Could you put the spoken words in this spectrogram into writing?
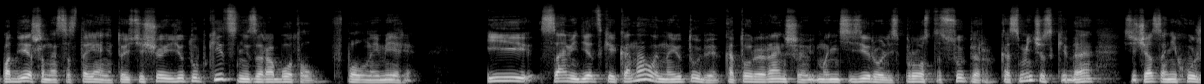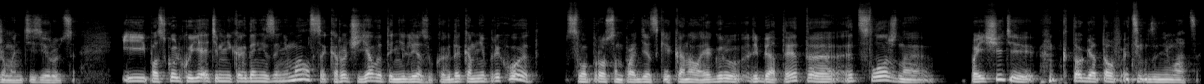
подвешенное состояние. То есть еще и YouTube Kids не заработал в полной мере. И сами детские каналы на Ютубе, которые раньше монетизировались просто супер космически, да, сейчас они хуже монетизируются. И поскольку я этим никогда не занимался, короче, я в это не лезу. Когда ко мне приходят с вопросом про детские каналы, я говорю, ребята, это, это сложно, поищите, кто готов этим заниматься.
